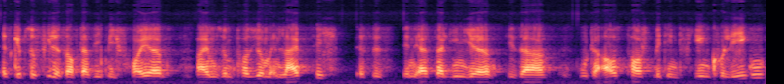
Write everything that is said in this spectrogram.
Es gibt so vieles, auf das ich mich freue beim Symposium in Leipzig. Es ist in erster Linie dieser gute Austausch mit den vielen Kollegen,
